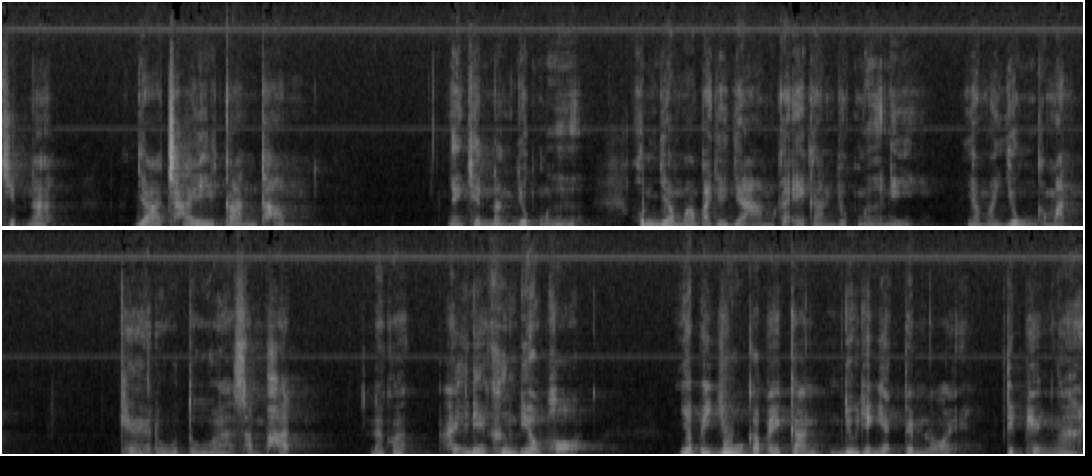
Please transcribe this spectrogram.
คิดนะ อย่าใช้การทำอย่างเช่นนั่งยกมือ คุณอย่ามาพยายามกับไอ้การยกมือนี่อย่ามายุ่งกับมัน แค่รู้ตัวสัมผัส แล้วก็ให้เนี่ยครึ่งเดียวพอ อย่าไปอยู่กับไอ้การอยู่อย่างเงี้ยเต็มร้อย ติดเพ่งง่าย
